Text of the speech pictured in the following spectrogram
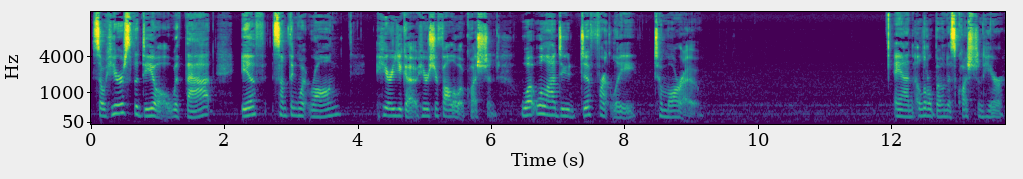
So, here's the deal with that. If something went wrong, here you go. Here's your follow up question What will I do differently tomorrow? And a little bonus question here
